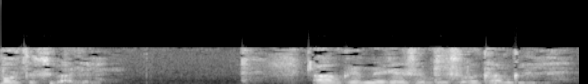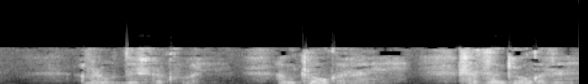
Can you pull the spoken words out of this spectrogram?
बहुत अच्छी बात है। आपके मेरे सबके सब काम करिए अपना उद्देश्य रखो भाई। हम क्यों कर रहे हैं? सत्संग क्यों कर रहे हैं?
